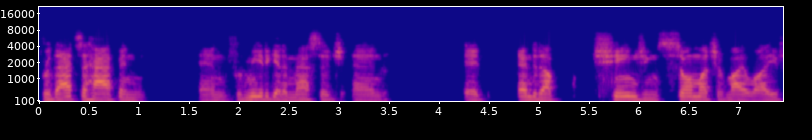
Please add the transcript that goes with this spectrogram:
for that to happen and for me to get a message and it ended up changing so much of my life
